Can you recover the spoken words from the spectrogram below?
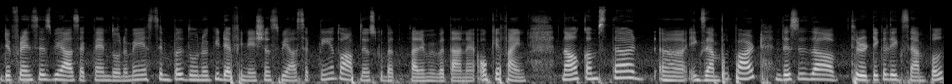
डिफरेंसेस भी आ सकते हैं इन दोनों में या सिंपल दोनों की डेफिनेशंस भी आ सकती हैं तो आपने उसके बारे में बताना है। Okay fine now comes the example part this is the theoretical example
